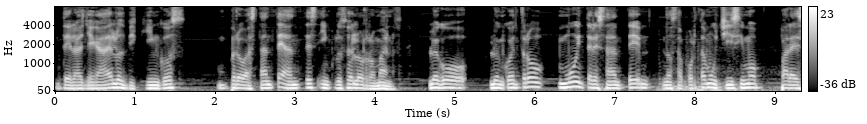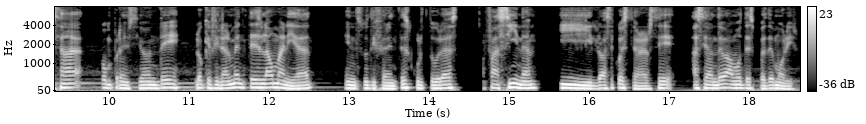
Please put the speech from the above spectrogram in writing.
de la llegada de los vikingos, pero bastante antes incluso de los romanos. Luego lo encuentro muy interesante, nos aporta muchísimo para esa comprensión de lo que finalmente es la humanidad en sus diferentes culturas, fascina y lo hace cuestionarse hacia dónde vamos después de morir.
